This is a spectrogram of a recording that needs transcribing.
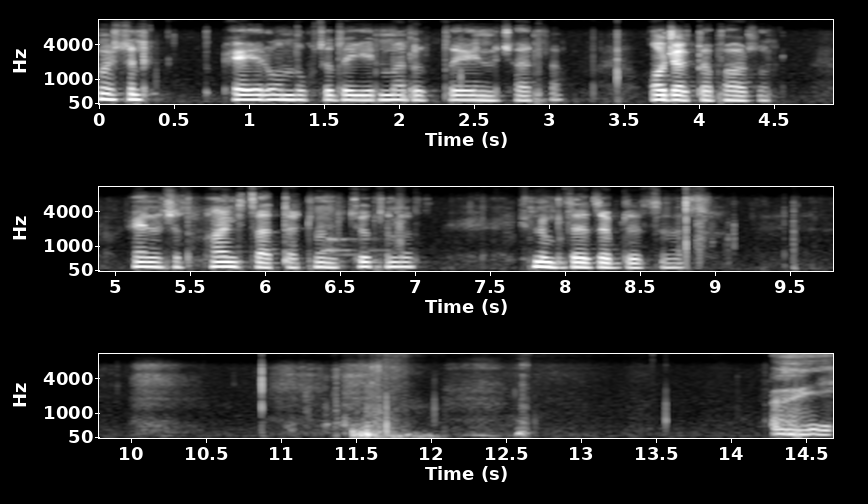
Arkadaşlar eğer 19'da da 20 Aralık'ta yayın açarsam Ocak'ta pardon yayın açarsam hangi saatte açmamı istiyorsanız şimdi burada yazabilirsiniz. Ay.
